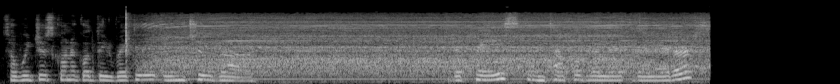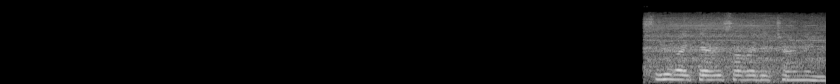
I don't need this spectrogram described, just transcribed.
So we're just going to go directly into the, the paste on top of the, the letters. See right there, it's already turning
